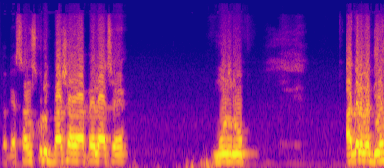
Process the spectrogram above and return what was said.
તો કે સંસ્કૃત ભાષાએ આપેલા છે. મૂળ રૂપ. આગળ વધીએ.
